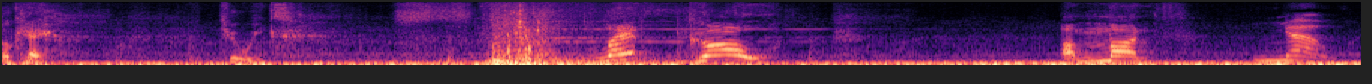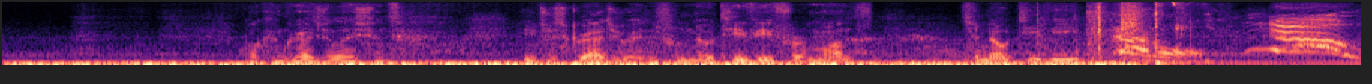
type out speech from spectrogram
okay. Two weeks. Let go. A month. No. Well, congratulations. You just graduated from no TV for a month to no TV at all. No!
